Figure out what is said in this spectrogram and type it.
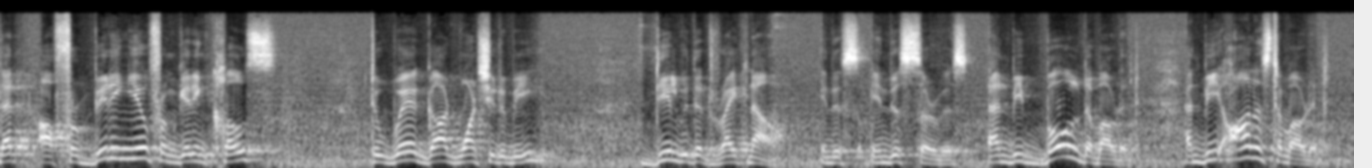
that are forbidding you from getting close to where God wants you to be, deal with it right now in this in this service and be bold about it and be honest about it.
